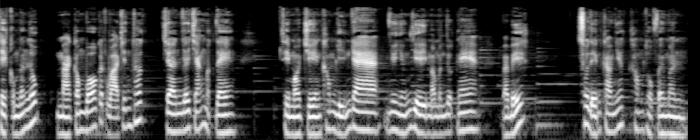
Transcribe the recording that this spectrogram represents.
Thì cũng đến lúc mà công bố kết quả chính thức trên giấy trắng mực đen thì mọi chuyện không diễn ra như những gì mà mình được nghe và biết. Số điểm cao nhất không thuộc về mình,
